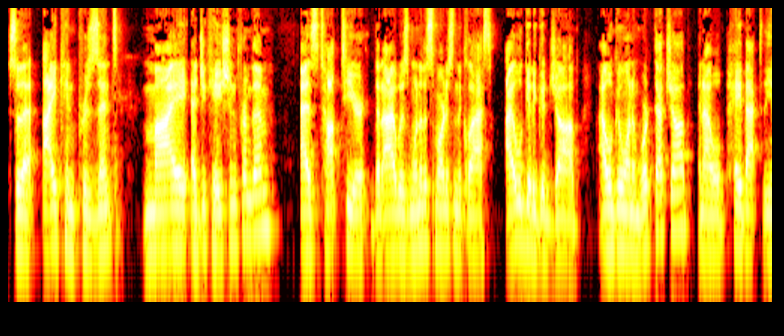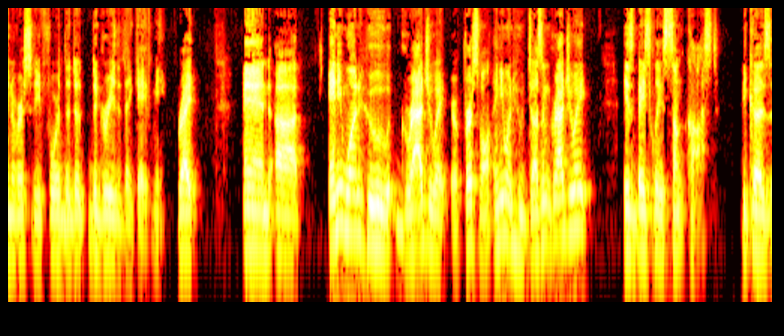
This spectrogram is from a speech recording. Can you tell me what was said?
so that i can present my education from them as top tier that I was one of the smartest in the class. I will get a good job. I will go on and work that job, and I will pay back to the university for the d- degree that they gave me. Right, and uh, anyone who graduate, first of all, anyone who doesn't graduate is basically a sunk cost because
